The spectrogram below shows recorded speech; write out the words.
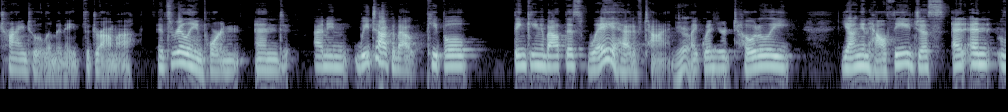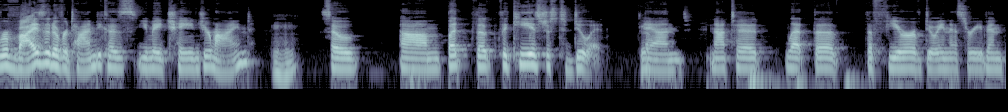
trying to eliminate the drama. It's really important. And I mean, we talk about people thinking about this way ahead of time. Yeah. Like when you're totally young and healthy, just and, and, revise it over time because you may change your mind. Mm-hmm. So, um, but the the key is just to do it yeah. and not to let the the fear of doing this or even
